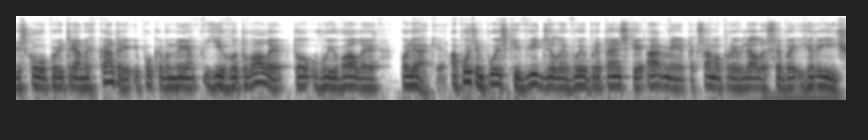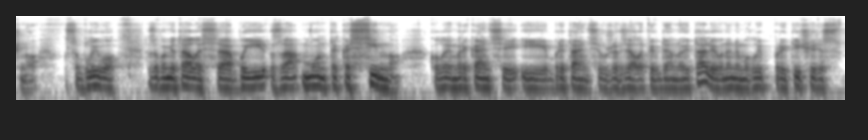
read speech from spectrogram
військово-повітряних кадрів, і поки вони їх готували, то воювали. Поляки, а потім польські відділи в британській армії так само проявляли себе героїчно. Особливо запам'яталися бої за Монте Кассіно, коли американці і британці вже взяли південну Італію. Вони не могли пройти через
